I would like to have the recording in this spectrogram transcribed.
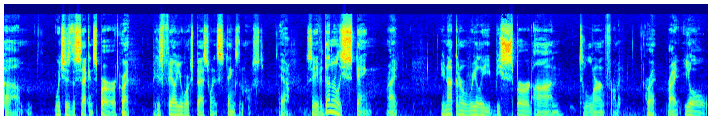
um, which is the second spur, right? because failure works best when it stings the most. Yeah. See, if it doesn't really sting, right, you're not going to really be spurred on to learn from it, Right. right? You'll,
